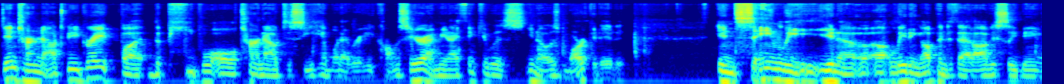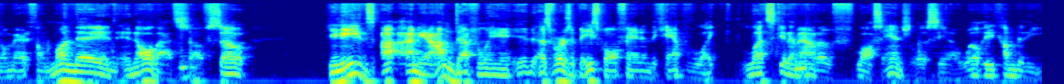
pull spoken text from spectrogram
didn't turn out to be great, but the people all turn out to see him whenever he comes here. I mean, I think it was, you know, it was marketed insanely, you know, uh, leading up into that, obviously being on marathon Monday and, and all that mm-hmm. stuff. So he needs, I, I, mean, I'm definitely, as far as a baseball fan in the camp of like, let's get him out of Los Angeles. You know, will he come to the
